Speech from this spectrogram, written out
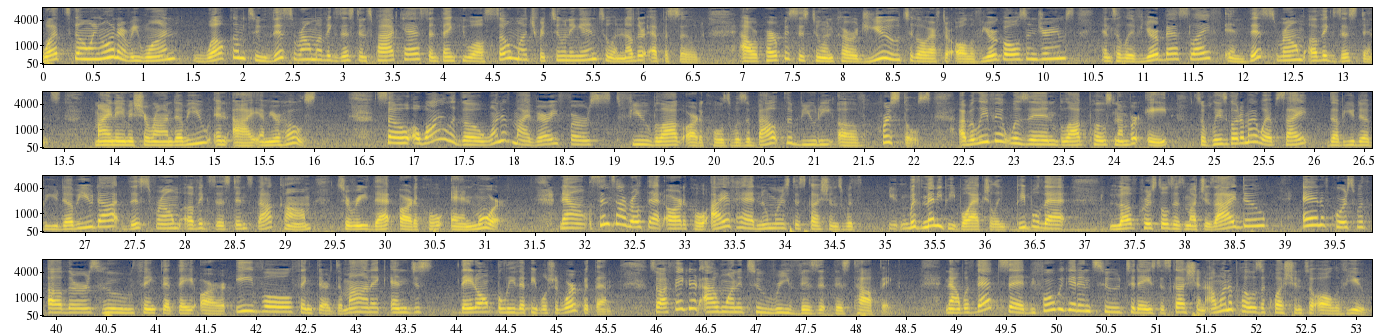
What's going on, everyone? Welcome to this Realm of Existence podcast, and thank you all so much for tuning in to another episode. Our purpose is to encourage you to go after all of your goals and dreams and to live your best life in this realm of existence. My name is Sharron W., and I am your host. So, a while ago, one of my very first few blog articles was about the beauty of crystals. I believe it was in blog post number eight. So, please go to my website, www.thisrealmofexistence.com, to read that article and more. Now, since I wrote that article, I have had numerous discussions with with many people actually, people that love crystals as much as I do, and of course with others who think that they are evil, think they're demonic, and just they don't believe that people should work with them. So I figured I wanted to revisit this topic. Now, with that said, before we get into today's discussion, I want to pose a question to all of you.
